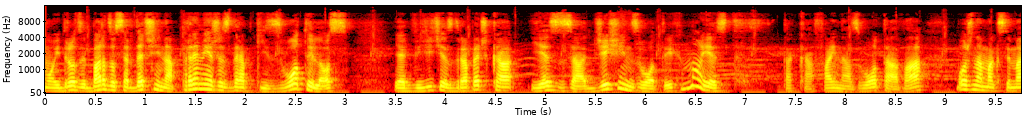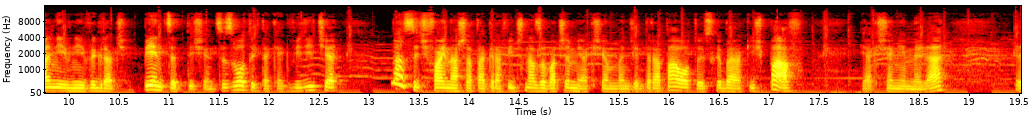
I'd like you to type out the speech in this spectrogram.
moi drodzy bardzo serdecznie na premierze zdrabki Złoty Los. Jak widzicie zdrapeczka jest za 10 zł, no jest taka fajna złotawa. Można maksymalnie w niej wygrać 500 tysięcy złotych, tak jak widzicie. Dosyć fajna szata graficzna, zobaczymy jak się będzie drapało, to jest chyba jakiś paw, jak się nie mylę. Yy,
